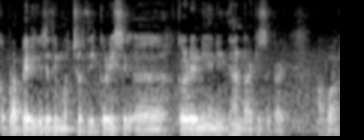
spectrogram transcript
કપડાં પહેરી કે જેથી મચ્છરથી કડી કરડે નહીં એની ધ્યાન રાખી શકાય. આભાર.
